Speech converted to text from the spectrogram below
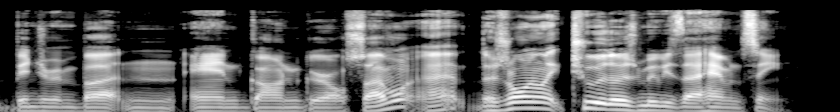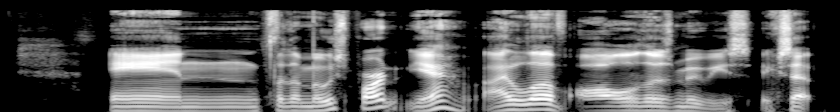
Benjamin Button, and Gone Girl. So I, I, there's only like two of those movies that I haven't seen. And for the most part, yeah, I love all of those movies, except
